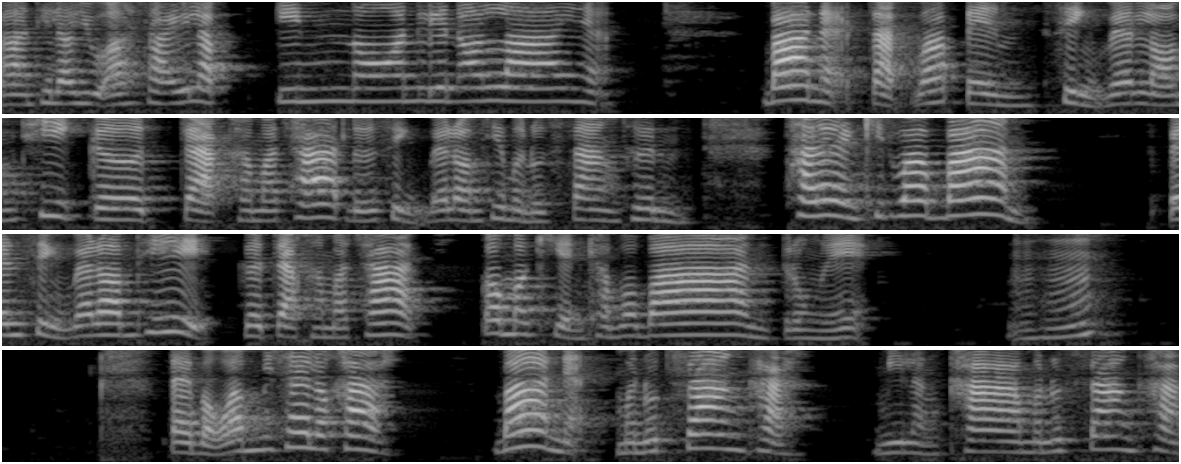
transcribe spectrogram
บ้านที่เราอยู่อาศัยหลับกินนอนเรียนออนไลน์เนี่ย บ้านเนี่ยจัดว่าเป็นสิ่งแวดล้อมที่เกิดจากธรรมชาติ หรือสิ่งแวดล้อมที่มนุษย์สร้างขึ้น ถ้านักเรียนคิดว่าบ้าน เป็นสิ่งแวดล้อมที่เกิดจากธรรมชาติ ก็มาเขียนคำว่าบ้านตรงนี้อือฮึแต่บอกว่าไม่ใช่หรอกค่ะ บ้านเนี่ยมนุษย์สร้างค่ะ มีหลังคามนุษย์สร้างค่ะ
